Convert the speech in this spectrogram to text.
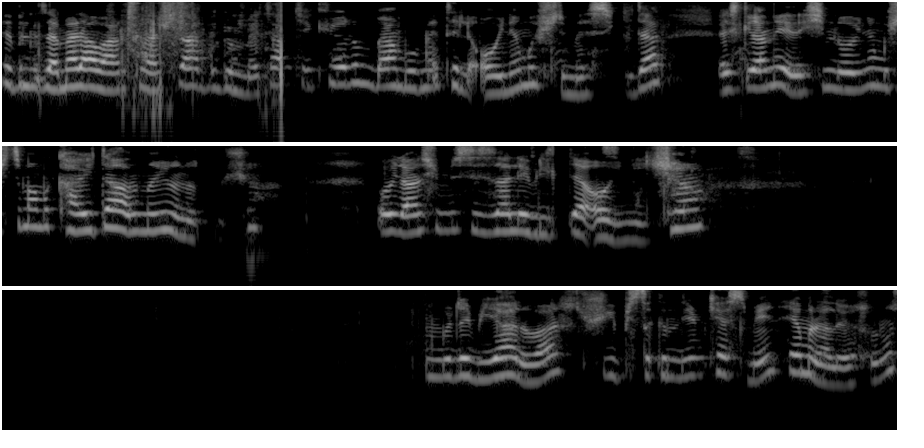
Hepinize merhaba arkadaşlar. Bugün metal çekiyorum. Ben bu metali oynamıştım eskiden. Eskiden değil de şimdi oynamıştım ama kayda almayı unutmuşum. O yüzden şimdi sizlerle birlikte oynayacağım. Burada bir yer var. Şu ipi sakın diyeyim kesmeyin. Hammer alıyorsunuz.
